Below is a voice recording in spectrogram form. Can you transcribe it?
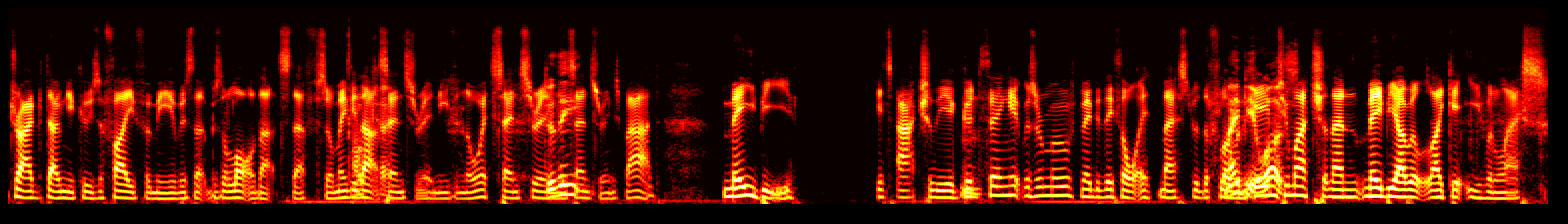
dragged down Yakuza 5 for me it was that was a lot of that stuff. So maybe that's censoring even though it's censoring Do and censoring's bad. Maybe it's actually a good thing it was removed maybe they thought it messed with the flow. Maybe of the game too much and then maybe I will like it even less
